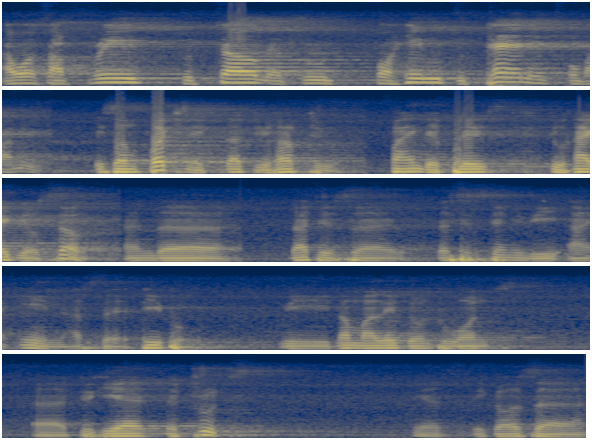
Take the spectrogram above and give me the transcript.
I was afraid to tell the truth for him to turn it over me. It's unfortunate that you have to find a place to hide yourself. And uh, that is uh, the system we are in as uh, people. We normally don't want uh, to hear the truth. Yes, because uh,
